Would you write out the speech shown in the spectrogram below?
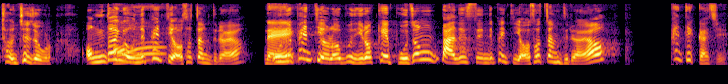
전체적으로 엉덩이 어. 오늘 팬티 여섯 장 들어요. 네. 오늘 팬티 여러분 이렇게 보정 받을 수 있는 팬티 여섯 장 들어요. 팬티까지.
